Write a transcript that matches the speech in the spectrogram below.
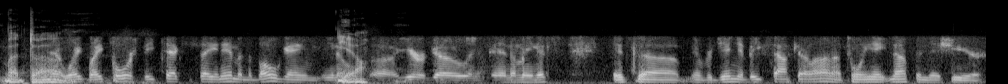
But uh, yeah, Wake Wake Forest beat Texas A&M in the bowl game, you know, yeah. a year ago, and, and I mean it's it's uh Virginia beat South Carolina twenty eight nothing this year.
